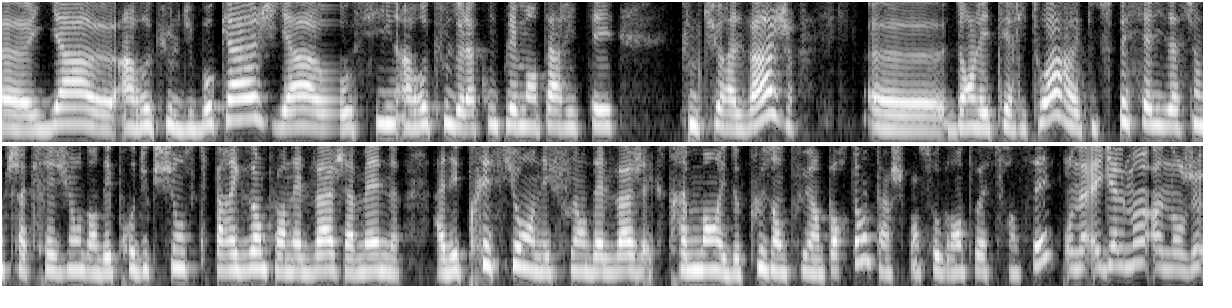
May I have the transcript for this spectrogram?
Euh, il y a euh, un recul du bocage, il y a aussi un recul de la complémentarité culture-élevage. Euh, dans les territoires, avec une spécialisation de chaque région dans des productions, ce qui, par exemple, en élevage, amène à des pressions en effluents d'élevage extrêmement et de plus en plus importantes. Hein, je pense au Grand Ouest français. On a également un enjeu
